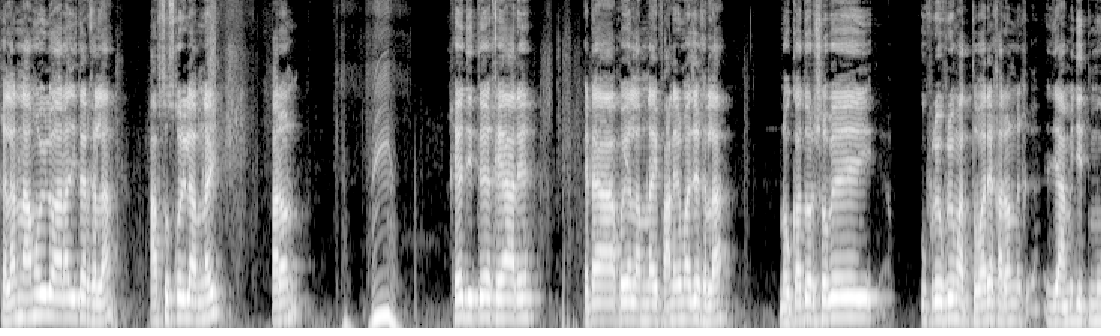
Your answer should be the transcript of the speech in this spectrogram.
খেলার নাম হইল আরাজিতার খেলা। আফসোস করিলাম নাই। কারণ খেয়ে জিতে, খেয়ে আরে এটা কইলাম নাই পানির মাঝে খেলা। নৌকাদর সবেই উপরে উপরে মারতে পারে কারণ যে আমি জিতমু,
